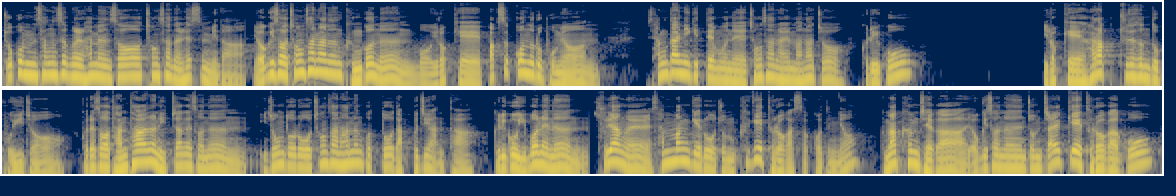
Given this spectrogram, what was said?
조금 상승을 하면서 청산을 했습니다. 여기서 청산하는 근거는 뭐 이렇게 박스권으로 보면 상단이기 때문에 청산할 만하죠. 그리고 이렇게 하락 추세선도 보이죠. 그래서 단타하는 입장에서는 이 정도로 청산하는 것도 나쁘지 않다. 그리고 이번에는 수량을 3만 개로 좀 크게 들어갔었거든요. 그만큼 제가 여기서는 좀 짧게 들어가고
